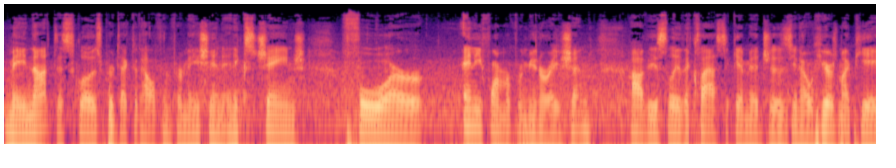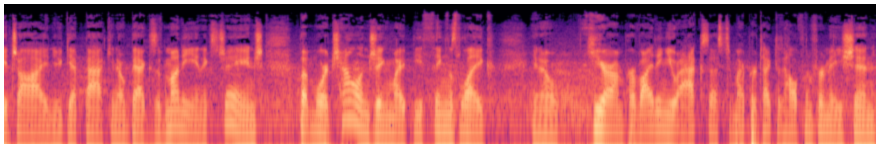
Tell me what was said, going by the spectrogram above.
may not disclose protected health information in exchange for any form of remuneration. Obviously, the classic image is, you know, here's my PHI, and you get back, you know, bags of money in exchange. But more challenging might be things like, you know, here I'm providing you access to my protected health information,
